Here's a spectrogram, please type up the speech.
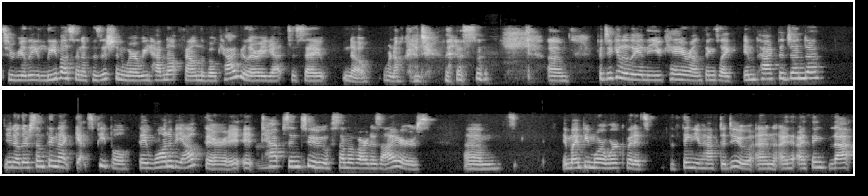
to really leave us in a position where we have not found the vocabulary yet to say, no, we're not going to do this. um, particularly in the UK around things like impact agenda. You know, there's something that gets people. They want to be out there. It, it mm-hmm. taps into some of our desires. Um, it might be more work, but it's the thing you have to do. And I, I think that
